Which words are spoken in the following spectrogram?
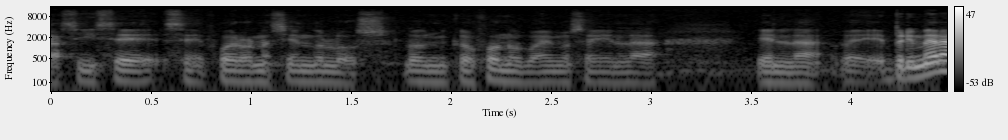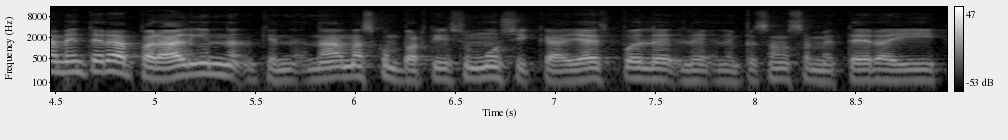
así se, se fueron haciendo los, los micrófonos bohemios ahí en la... En la eh, primeramente era para alguien que nada más compartir su música, ya después le, le, empezamos a meter ahí,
